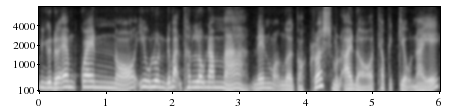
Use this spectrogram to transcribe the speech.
Mình có đứa em quen nó yêu luôn đứa bạn thân lâu năm mà, nên mọi người có crush một ai đó theo cái kiểu này ấy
